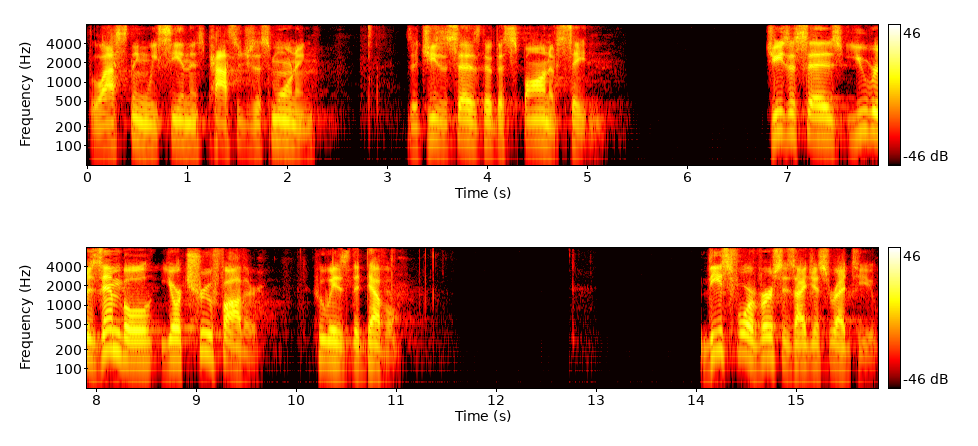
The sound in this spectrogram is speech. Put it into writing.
The last thing we see in this passage this morning is that Jesus says they're the spawn of Satan. Jesus says, You resemble your true father, who is the devil. These four verses I just read to you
